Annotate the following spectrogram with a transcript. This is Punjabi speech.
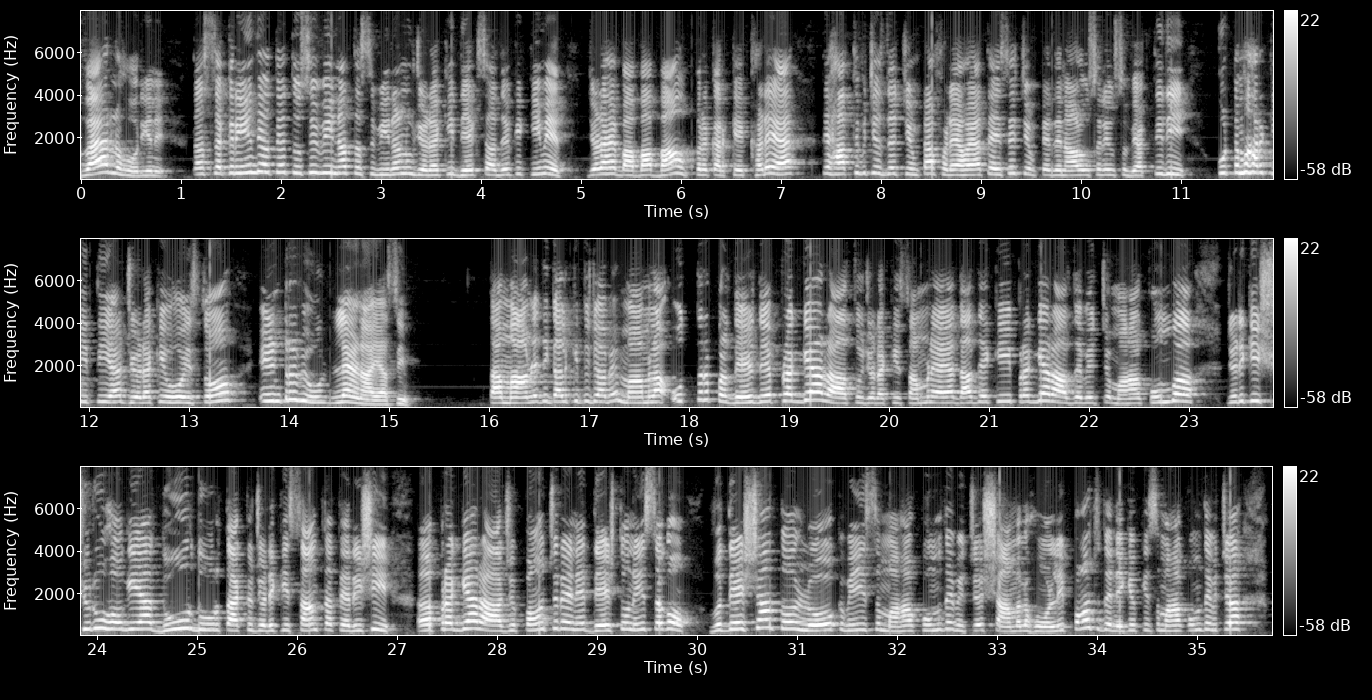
ਵਾਇਰਲ ਹੋ ਰਹੀਆਂ ਨੇ। ਤਾਂ ਸਕਰੀਨ ਦੇ ਉੱਤੇ ਤੁਸੀਂ ਵੀ ਇਹਨਾਂ ਤਸਵੀਰਾਂ ਨੂੰ ਜਿਹੜਾ ਕਿ ਦੇਖ ਸਕਦੇ ਹੋ ਕਿ ਕਿਵੇਂ ਜਿਹੜਾ ਹੈ ਬਾਬਾ ਬਾਹ ਉੱਪਰ ਕਰਕੇ ਖੜਿਆ ਹੈ ਤੇ ਹੱਥ ਵਿੱਚ ਇਸ ਦੇ ਚਿਮਟਾ ਫੜਿਆ ਹੋਇਆ ਤੇ ਇਸੇ ਚਿਮਟੇ ਦੇ ਨਾਲ ਉਸਨੇ ਉਸ ਵਿਅਕਤੀ ਦੀ ਕੁੱਟਮਾਰ ਕੀਤੀ ਹੈ, ਜਿਹੜਾ ਕਿ ਉਹ ਇਸ ਤੋਂ ਇੰਟਰਵਿਊ ਲੈਣ ਆਇਆ ਸੀ। ਤਾਂ ਮਾਮਲੇ ਦੀ ਗੱਲ ਕੀਤੀ ਜਾਵੇ ਮਾਮਲਾ ਉੱਤਰ ਪ੍ਰਦੇਸ਼ ਦੇ ਪ੍ਰਗਿਆ ਰਾਜ ਤੋਂ ਜਿਹੜਾ ਕਿ ਸਾਹਮਣੇ ਆਇਆ। ਦੱਸਦੇ ਕਿ ਪ੍ਰਗਿਆ ਰਾਜ ਦੇ ਵਿੱਚ ਮਹਾਕੁੰਭ ਜਿਹੜੀ ਕਿ ਸ਼ੁਰੂ ਹੋ ਗਿਆ ਦੂਰ ਦੂਰ ਤੱਕ ਜਿਹੜੇ ਕਿ ਸੰਤ ਅਤੇ ਰਿਸ਼ੀ ਅ, ਪ੍ਰਗਿਆ ਰਾਜ ਪਹੁੰਚ ਰਹੇ ਨੇ। ਦੇਸ਼ ਤੋਂ ਨਹੀਂ ਸਗੋਂ ਵਿਦੇਸ਼ਾਂ ਤੋਂ ਲੋਕ ਵੀ ਇਸ ਮਹਾਕੁੰਭ ਦੇ ਵਿੱਚ ਸ਼ਾਮਲ ਹੋਣ ਲਈ ਪਹੁੰਚਦੇ ਨੇ ਕਿਉਂਕਿ ਇਸ ਮਹਾਕੁੰਭ ਦੇ ਵਿੱਚ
